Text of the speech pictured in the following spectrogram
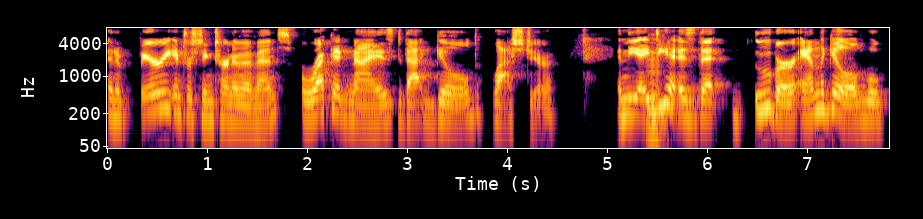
in a very interesting turn of events, recognized that guild last year. And the hmm. idea mm. is that Uber and the guild will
